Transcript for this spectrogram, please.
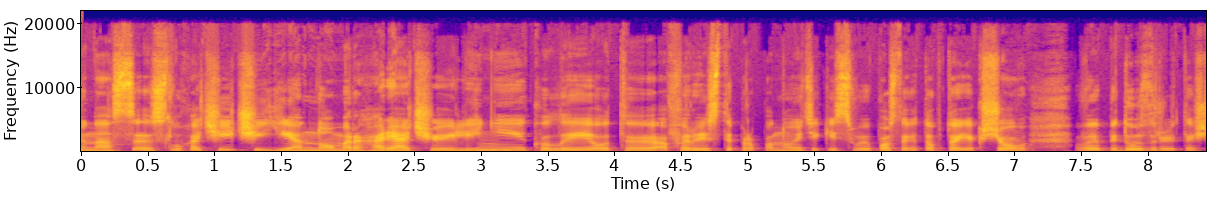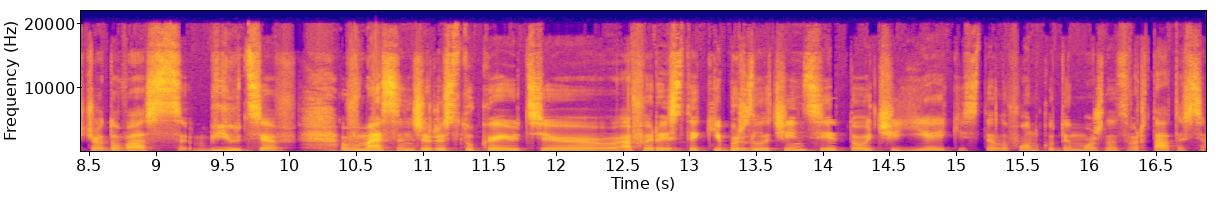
у нас е, слухачі, чи є номер гарячої лінії, коли от е, аферисти пропонують якісь свої послуги. Тобто, якщо ви підозрюєте, що до вас б'ються в, месенджери, стукають е, аферисти, кіберзлочинці, то чи є якийсь телефон, куди можна звертатися?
